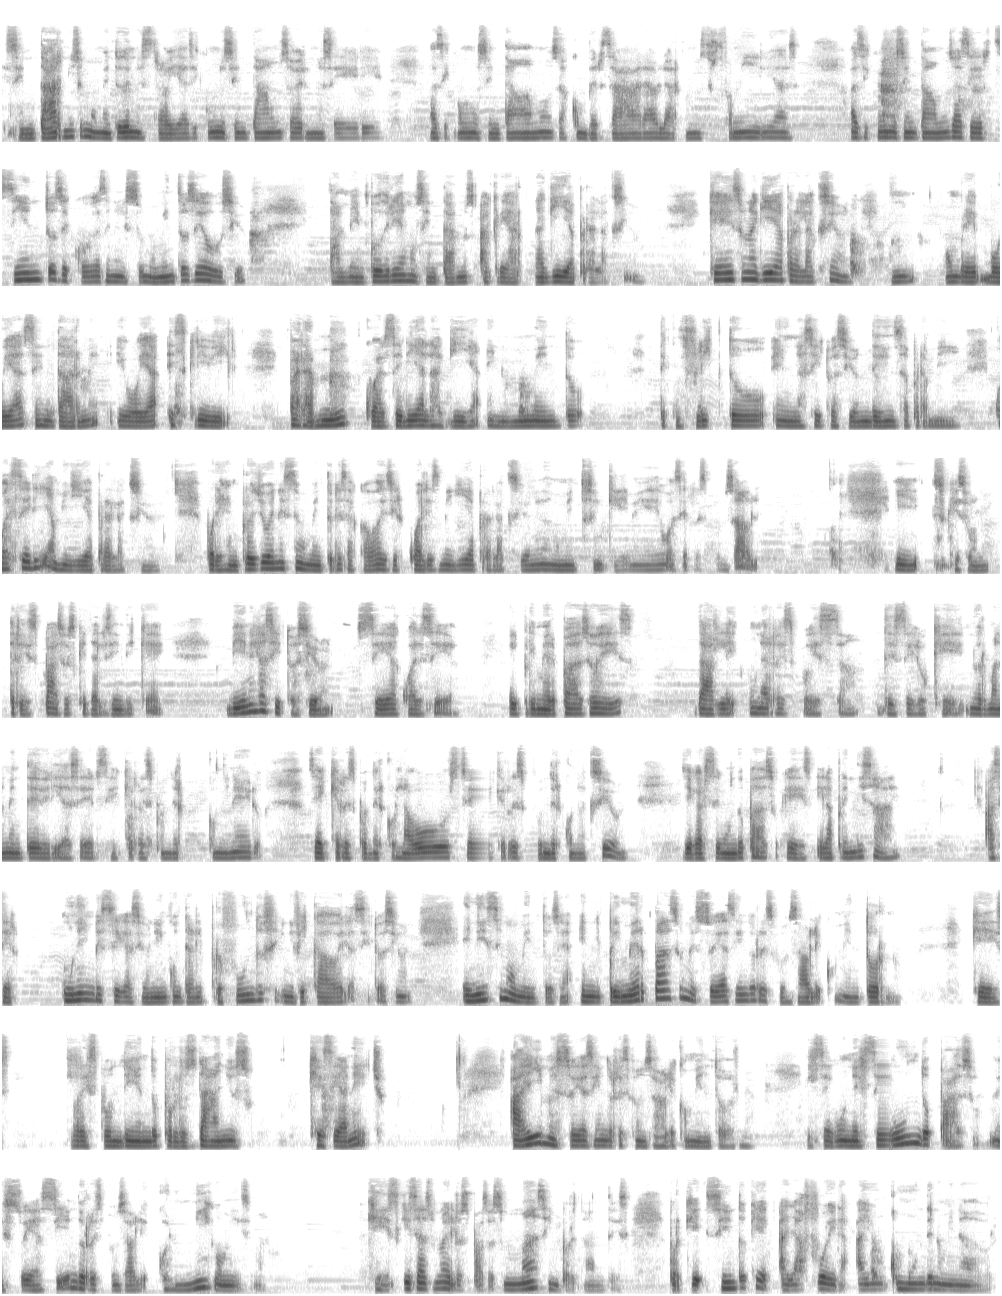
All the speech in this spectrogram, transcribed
sentarnos en momentos de nuestra vida, así como nos sentamos a ver una serie, así como nos sentábamos a conversar, a hablar con nuestras familias, así como nos sentábamos a hacer cientos de cosas en estos momentos de ocio, también podríamos sentarnos a crear una guía para la acción. ¿Qué es una guía para la acción? Mm, hombre, voy a sentarme y voy a escribir para mí, ¿cuál sería la guía en un momento de conflicto, en una situación densa para mí? ¿Cuál sería mi guía para la acción? Por ejemplo, yo en este momento les acabo de decir cuál es mi guía para la acción en los momentos en que me debo hacer responsable. Y que son tres pasos que ya les indiqué. Viene la situación, sea cual sea. El primer paso es darle una respuesta desde lo que normalmente debería ser, si hay que responder con dinero, si hay que responder con la voz, si hay que responder con acción. Llega al segundo paso, que es el aprendizaje, hacer una investigación y encontrar el profundo significado de la situación. En ese momento, o sea, en el primer paso me estoy haciendo responsable con mi entorno, que es respondiendo por los daños que se han hecho. Ahí me estoy haciendo responsable con mi entorno. Y según el segundo paso, me estoy haciendo responsable conmigo misma, que es quizás uno de los pasos más importantes, porque siento que allá afuera hay un común denominador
